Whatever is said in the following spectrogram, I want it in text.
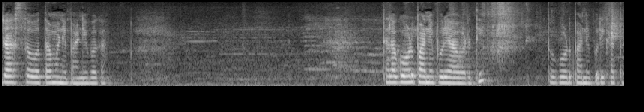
जास्त होता म्हणे पाणी बघा. त्याला गोड पाणीपुरी आवडती. तो गोड पाणीपुरी खातो.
